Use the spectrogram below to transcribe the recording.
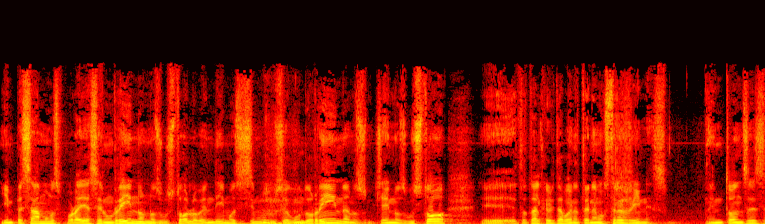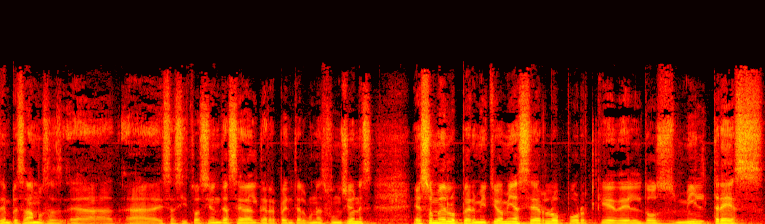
y empezamos por ahí a hacer un ring, no nos gustó, lo vendimos, hicimos un segundo ring, nos, nos gustó, eh, total que ahorita, bueno, tenemos tres rines. Entonces empezamos a, esa situación de hacer de repente algunas funciones. Eso me lo permitió a mí hacerlo porque del 2003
